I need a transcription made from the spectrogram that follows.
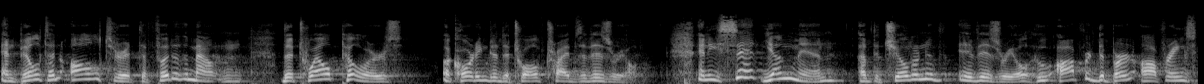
and built an altar at the foot of the mountain, the twelve pillars according to the twelve tribes of Israel. And he sent young men of the children of, of, Israel who offered the burnt offerings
